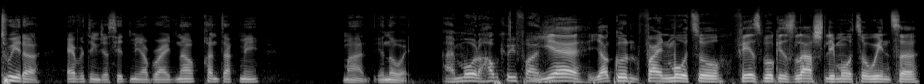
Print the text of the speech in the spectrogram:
Twitter, everything. Just hit me up right now. Contact me. Man, you know it. I'm Motto. How can we find you? Yeah, y'all could find Motto. Facebook is Lashley Motto Winter.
